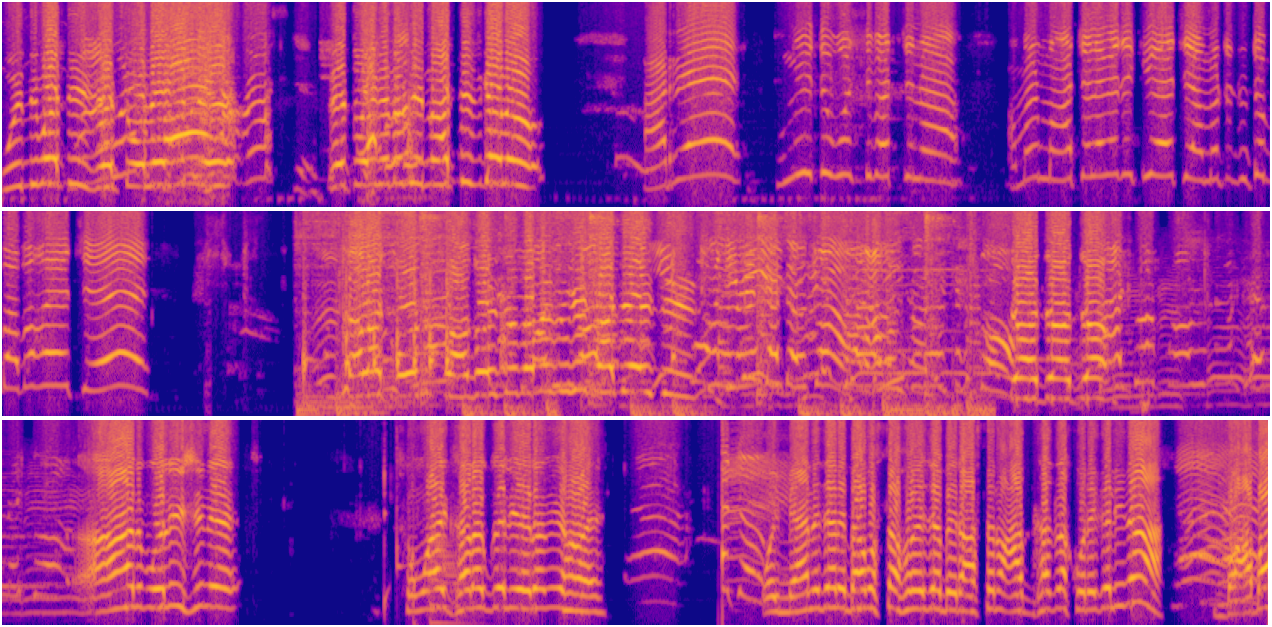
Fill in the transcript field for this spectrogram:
বুঝতে পারছিস? সে চলে গেছে। সে চলে গেছে তুই নাচছিস কেন? আরে তুমি তো বুঝতে পারছ না। আমার মা চলে গেছে, কি হয়েছে? আমার তো দুটো বাবা হয়েছে। শালা, কোন পাগল চোদানে তুই কাজে আর বলিস নে, সময় খারাপ গেলে এরমই হয়। ওই ম্যানেজারের ব্যবস্থা হয়ে যাবে, রাস্তার আধঘাতটা করে গেলি না, বাবা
